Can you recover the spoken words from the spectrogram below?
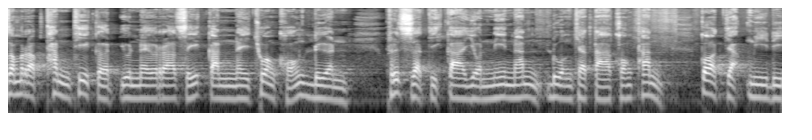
สำหรับท่านที่เกิดอยู่ในราศีกันในช่วงของเดือน พฤศจิกายนนี้นั้นดวงชะตาของท่าน ก็จะมีดี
